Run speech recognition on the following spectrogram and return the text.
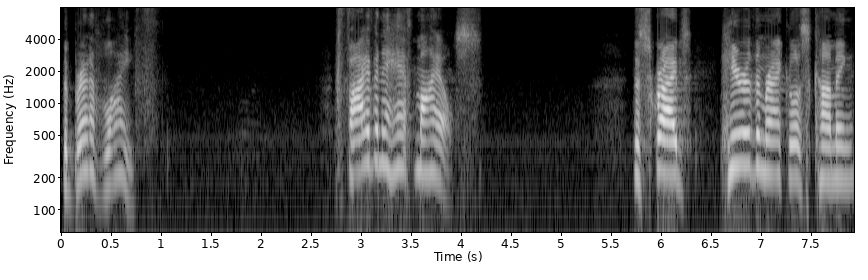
The bread of life five and a half miles. The scribes hear the miraculous coming.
